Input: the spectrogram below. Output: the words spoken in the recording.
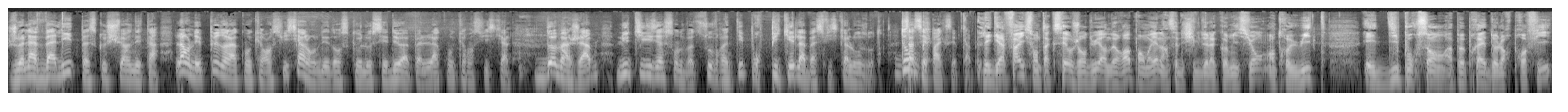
je la valide parce que je suis un État. Là, on n'est plus dans la concurrence fiscale, on est dans ce que l'OCDE appelle la concurrence fiscale dommageable, l'utilisation de votre souveraineté pour piquer de la base fiscale aux autres. Donc- ça, c'est pas acceptable. Les GAFA, ils sont taxés aujourd'hui en Europe en moyenne, hein, c'est le chiffre de la Commission, entre 8 et 10% à peu près de leurs profits.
